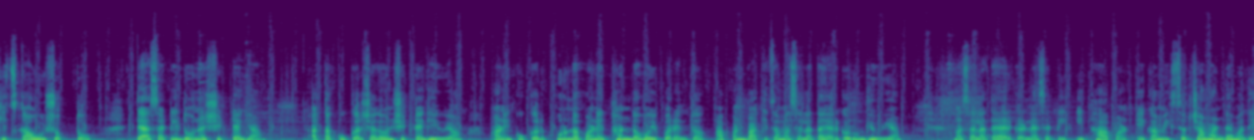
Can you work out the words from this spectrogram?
गिचका होऊ शकतो. त्यासाठी दोनच शिट्ट्या घ्या. आता कुकरच्या दोन शिट्ट्या घेऊया आणि कुकर पूर्णपणे थंड होईपर्यंत आपण बाकीचा मसाला तयार करून घेऊया. मसाला तयार करण्यासाठी इथं आपण एका मिक्सरच्या भांड्यामध्ये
